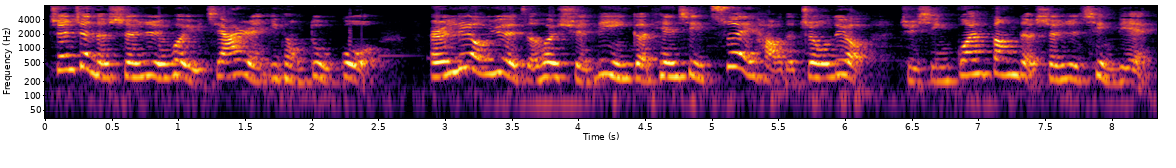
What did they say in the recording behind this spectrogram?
真正的生日会与家人一同度过。而六月则会选定一个天气最好的周六，举行官方的生日庆典。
